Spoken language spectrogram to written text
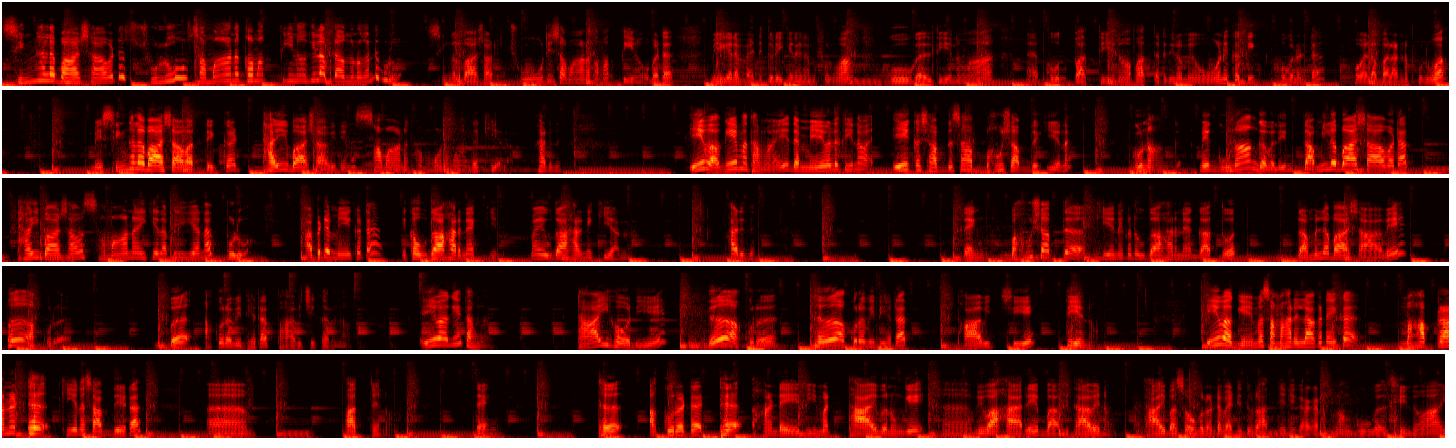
සිංහල භාෂාවට සුළු සමානකමක් තියන කියලා අපට අඳුනගන්න පුළුව සිංහල භාෂාවට චූටි සමානකමක් තියෙන ඔබට මේ ගැන වැඩිතුර ඉගෙනගන්න පුළුවන්. Google තියෙනවා පුත්පත් තියනවා පත්තර තින මේ ඕන එකකින් ඔගලන්ට හොයල බලන්න පුළුවන්. මේ සිංහල භාෂාවත් එක්ක ටයි භාෂාවිතින සමානකම් මොනවාද කියලා. හරිද? ඒ වගේම තමයි දැ මේවල තියෙනවා ඒක ශබ්ද සහ බහු ශබ්ද කියන ගුණාංග. මේ ගුණාංගවලින් දමිල භාෂාවටත් ටයි භාෂාව සමානයි කියලා අපි කියන්නත් පුළුවන්. අපිට මේකට එක උදාහරණයක් තියෙන මයි උදාහරණය කියන්න හරිද? දැන් බහුශබ්ද කියනකට උදාහරණයක් ගත්තොත් දමිල භාෂාවේ ප අකුර බ අකුර විදිහටත් පාවිච්චි කරනවා. ඒ වගේ තමයි. ටායි හෝඩියේ ද අකුර ත අකුර විදිහටත් පාවිච්චියේ තියෙනවා. ඒ වගේම සමහරලාකට එක මහප්‍රාණට කියන ශබ්දයටත් පත්වෙනවා දැන් ත අකුරට ට හඬයේදීම තායිවනුන්ගේ විවාහාරය භාවිතා වෙන තායි බස ඔගලට වැඩිදුර අධ්‍යනය කරගන්න පුළන් Google තිනවා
